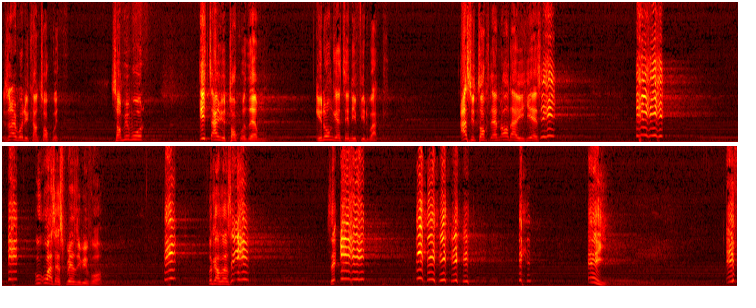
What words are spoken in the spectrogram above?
It's not everybody you can talk with. Some people, each time you talk with them, you don't get any feedback. As you talk, then all that you hear is, who has experienced it before? Look at us. Say, hey, if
